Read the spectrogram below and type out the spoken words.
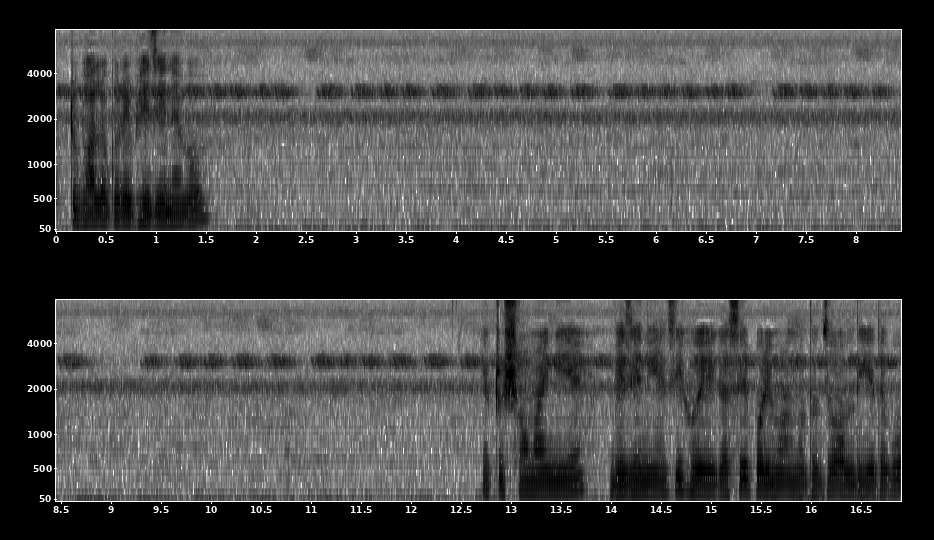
একটু ভালো করে ভেজে নেব। একটু সময় নিয়ে ভেজে নিয়েছি, হয়ে গেছে, পরিমাণ মতো জল দিয়ে দেবো।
